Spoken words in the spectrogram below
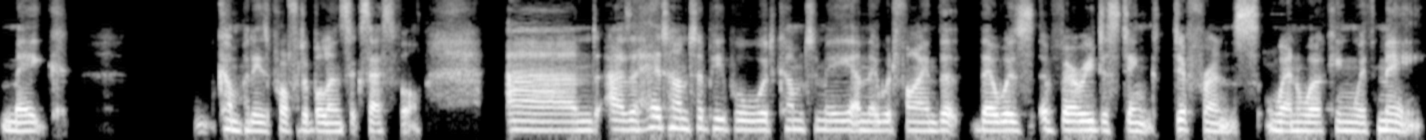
make companies profitable and successful and as a headhunter people would come to me and they would find that there was a very distinct difference when working with me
